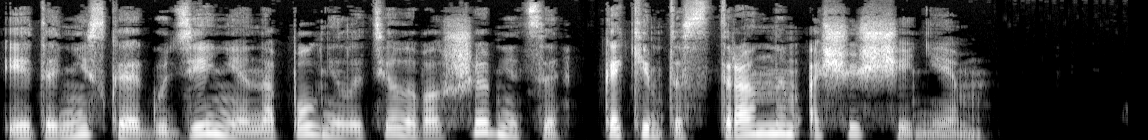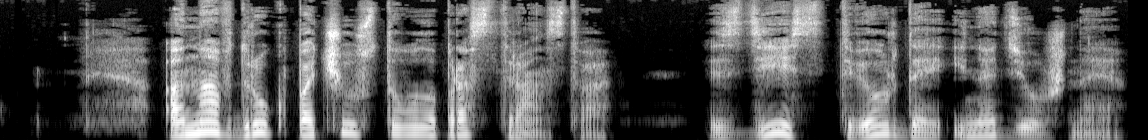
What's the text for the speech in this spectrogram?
и это низкое гудение наполнило тело волшебницы каким-то странным ощущением. Она вдруг почувствовала пространство. Здесь твердое и надежное.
